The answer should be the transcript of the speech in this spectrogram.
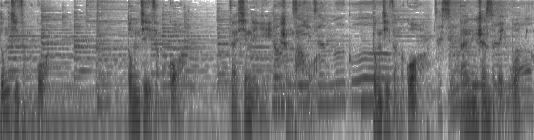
冬季怎么过冬季怎么过在心里生把火冬季怎么过？单身的被窝。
